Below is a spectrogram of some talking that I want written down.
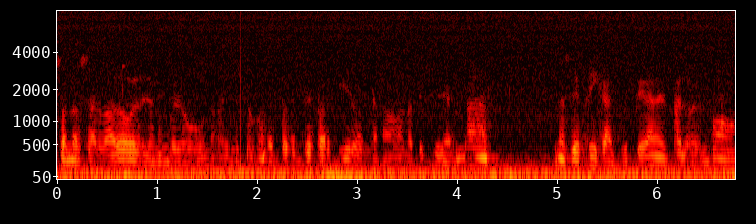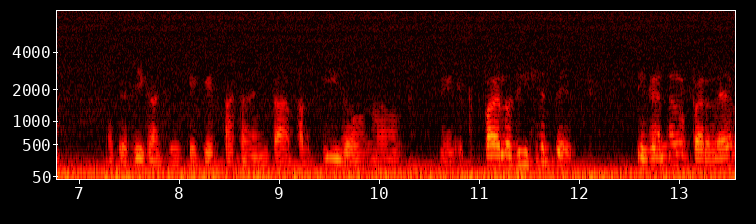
son los salvadores, los número uno. Y después cuando ponen tres partidos, ya no, no te piden más, no se fijan si pegan el palo de no, no se fijan si qué que pasan en cada partido. Eh, para los dirigentes es ganar o perder,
